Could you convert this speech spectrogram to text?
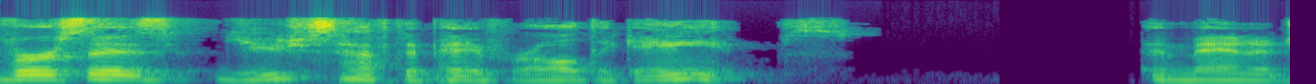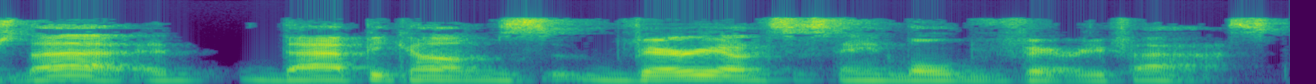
versus you just have to pay for all the games and manage that. And that becomes very unsustainable very fast.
